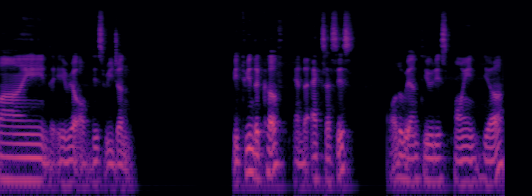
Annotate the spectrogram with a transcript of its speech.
find the area of this region between the curve and the x-axis all the way until this point here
